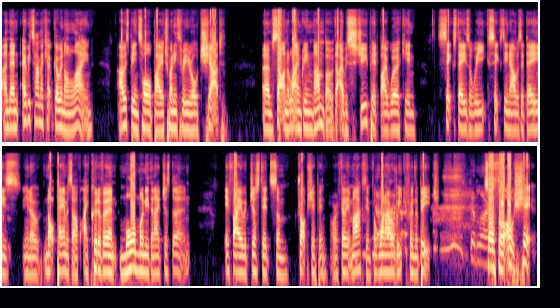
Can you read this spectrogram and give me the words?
And then every time I kept going online, I was being told by a 23 year old Chad um, sat on a lime green Lambo that I was stupid by working six days a week, 16 hours a days, you know, not paying myself. I could have earned more money than I just earned if I would just did some drop shipping or affiliate marketing for one hour a week from the beach. Good lord. So I thought, oh shit,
